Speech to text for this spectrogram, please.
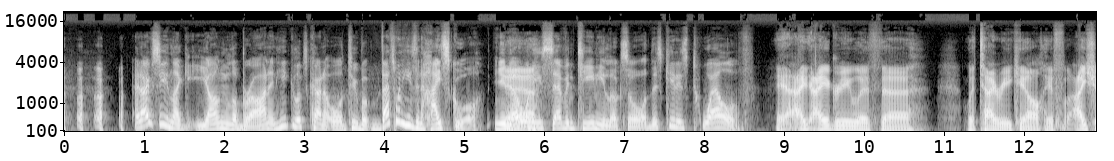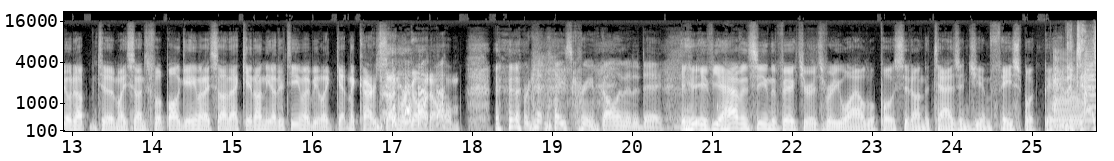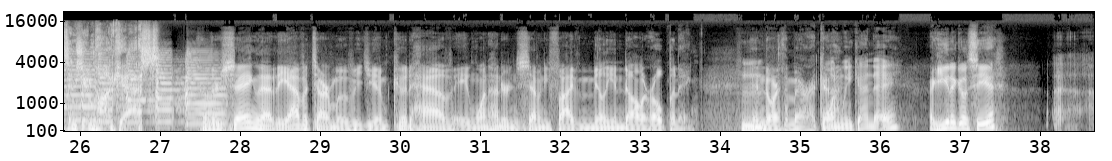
and I've seen like young LeBron, and he looks kind of old too. But that's when he's in high school. You know, when he's 17, he looks old. This kid is 12. Yeah, I, I agree with uh, with Tyreek Hill. If I showed up to my son's football game and I saw that kid on the other team, I'd be like, "Get in the car, son. We're going home." We're getting ice cream, calling it a day. if you haven't seen the picture, it's pretty wild. We'll post it on the Taz and Jim Facebook page. The Taz and Jim podcast. So they're saying that the Avatar movie, Jim, could have a 175 million dollar opening in North America. One weekend, eh? Are you gonna go see it?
